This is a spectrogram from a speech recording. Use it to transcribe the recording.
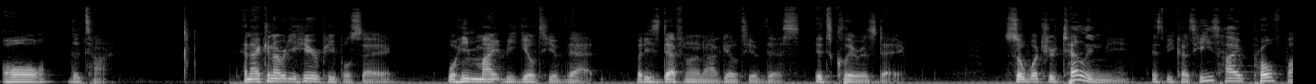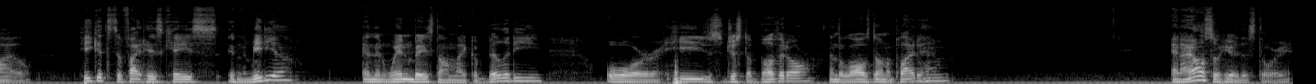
all the time. And I can already hear people say, well, he might be guilty of that, but he's definitely not guilty of this. It's clear as day. So, what you're telling me is because he's high profile, he gets to fight his case in the media and then win based on likability or he's just above it all and the laws don't apply to him. And I also hear this story.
